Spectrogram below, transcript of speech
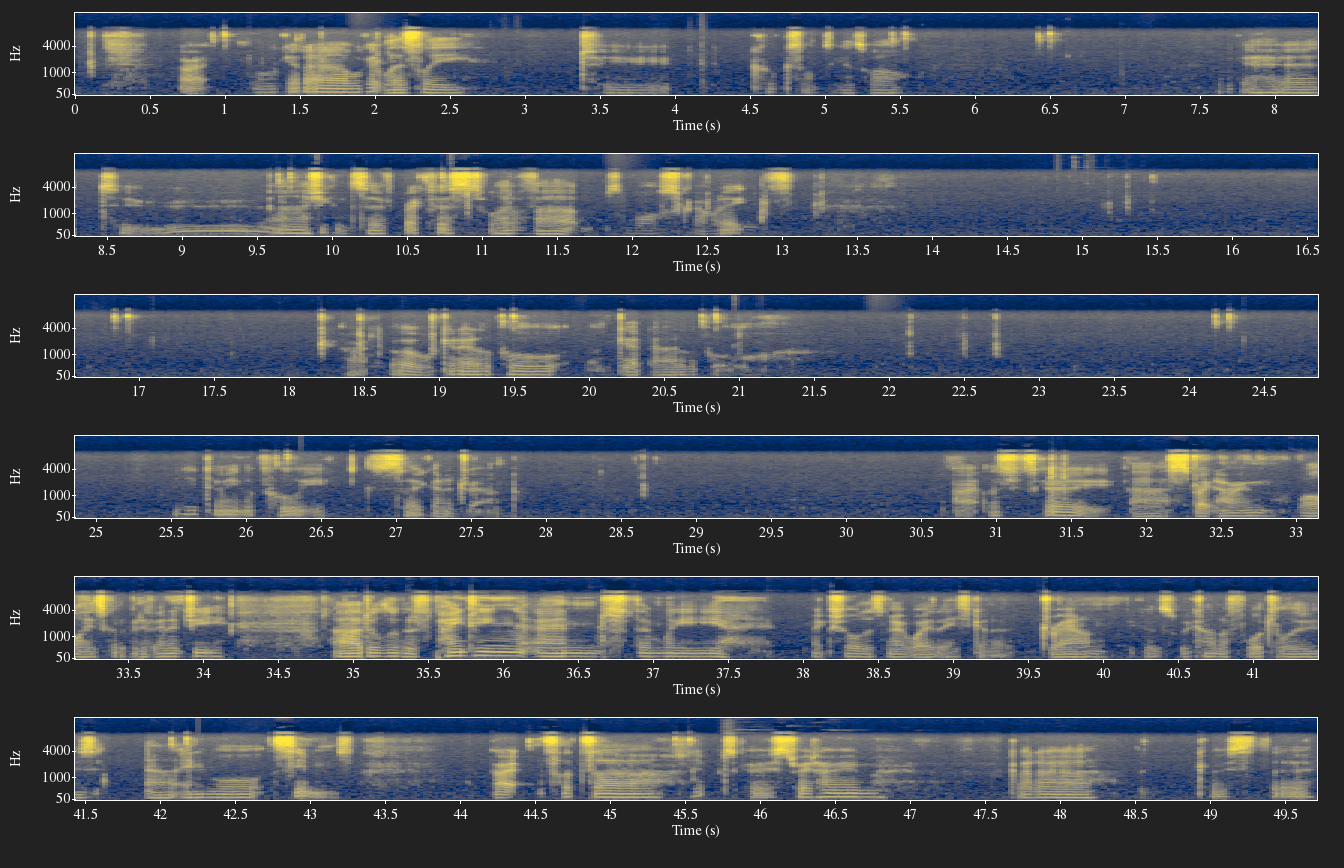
Alright, we'll get uh, we'll get Leslie to cook something as well. We'll get her to. Uh, she can serve breakfast. We'll have uh, some more scrambled eggs. Alright, oh, get out of the pool. Get out of the pool. What are you doing in the pool? You're so gonna drown. Alright, let's just go uh, straight home while he's got a bit of energy uh, do a little bit of painting, and then we make sure there's no way that he's going to drown because we can't afford to lose uh, any more Sims. Alright, so let's uh, yep, just go straight home. Got a ghost there.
